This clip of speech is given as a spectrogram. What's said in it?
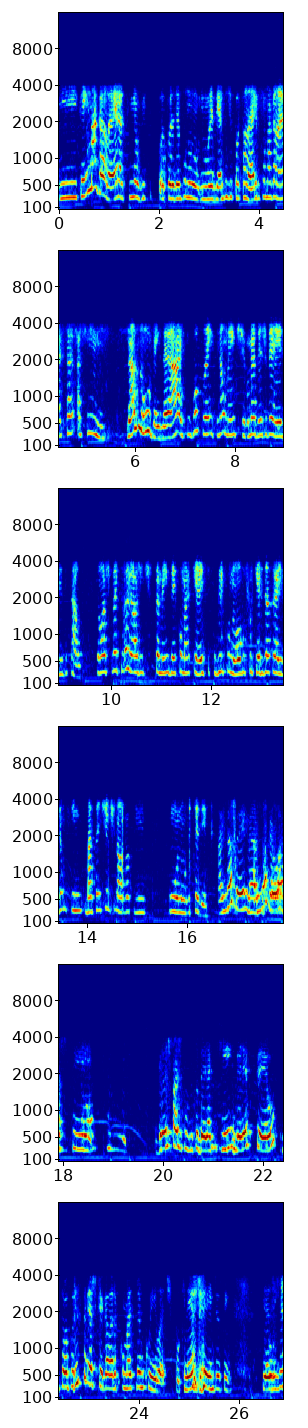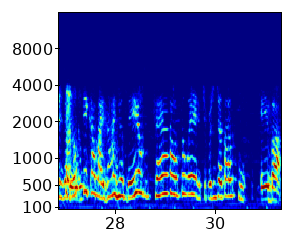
E tem uma galera, assim, eu vi, por exemplo, no, no evento de Porto Alegre, tem uma galera que tá, assim, nas nuvens, né? Ai, Simple Plan, finalmente, chegou minha vez de ver eles e tal. Então acho que vai ser legal a gente também ver como é que é esse público novo, porque eles atraíram, sim, bastante gente nova com, com o novo CD. Ainda bem, né? Porque eu acho que grande parte do público dele aqui envelheceu. Então é por isso que eu acho que a galera ficou mais tranquila. Tipo, que nem a gente, assim. E a Com gente já certeza. não fica mais, ai meu Deus do céu, são eles. Tipo, a gente já tá assim, eba,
